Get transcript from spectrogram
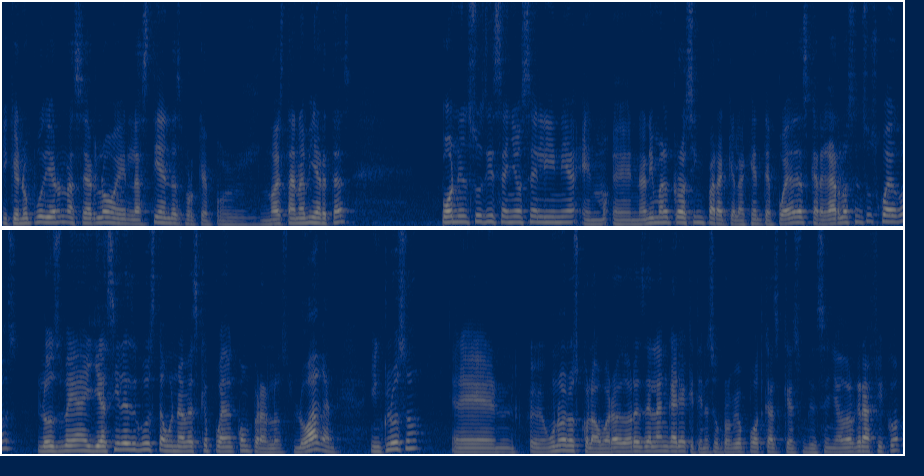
y que no pudieron hacerlo en las tiendas porque pues, no están abiertas, ponen sus diseños en línea en, Animal Crossing para que la gente pueda descargarlos en sus juegos, los vea y así les gusta una vez que puedan comprarlos, lo hagan. Incluso eh, uno de los colaboradores de Langaria, que tiene su propio podcast, que es un diseñador gráfico,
